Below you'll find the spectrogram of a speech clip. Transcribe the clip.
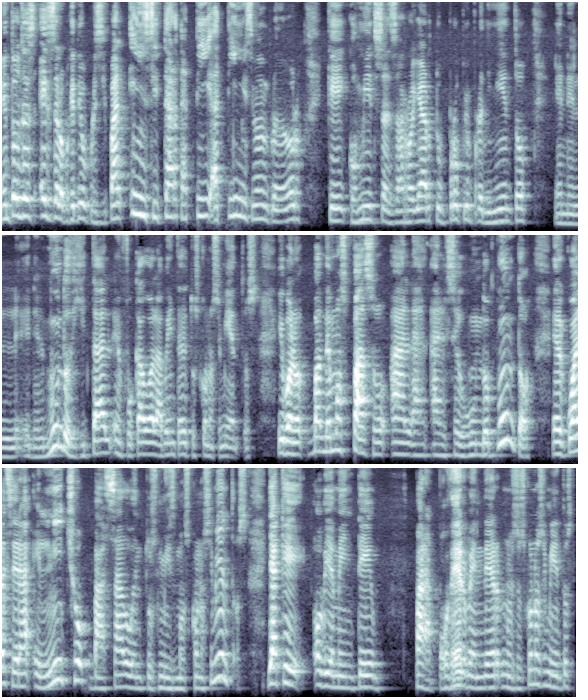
Entonces, ese es el objetivo principal, incitarte a ti, a ti, mi estimado emprendedor, que comiences a desarrollar tu propio emprendimiento en el, mundo digital enfocado a la venta de tus conocimientos. Y bueno, demos paso al segundo punto, el cual será el nicho basado en tus mismos conocimientos, ya que obviamente para poder vender nuestros conocimientos,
